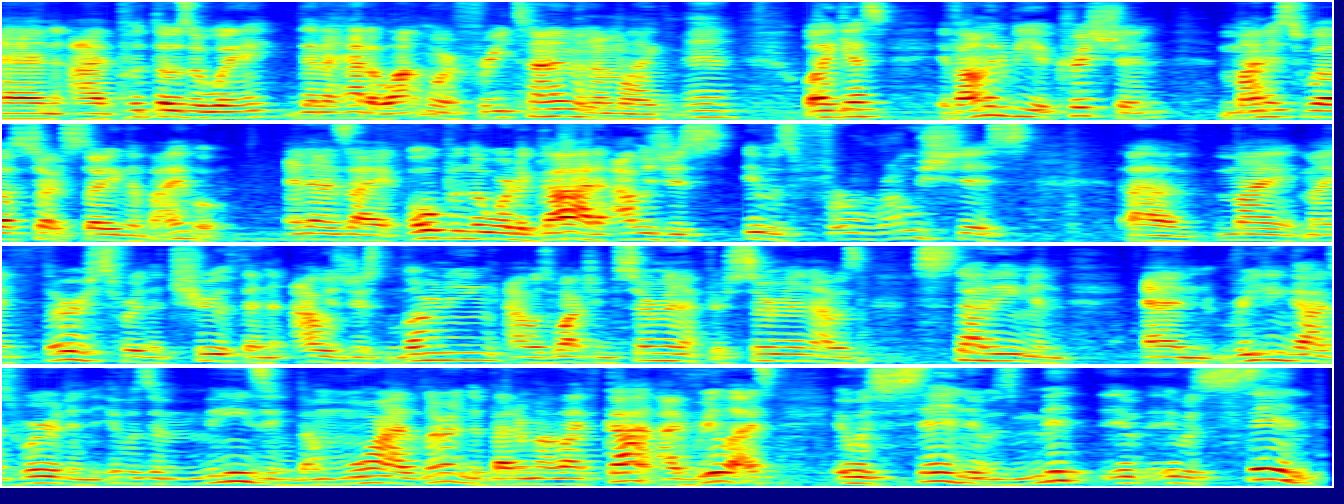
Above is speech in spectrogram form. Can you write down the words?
and I put those away. Then I had a lot more free time and I'm like, man, well, I guess if I'm going to be a Christian, might as well start studying the Bible. And as I opened the Word of God, I was just, it was ferocious. Uh, my my thirst for the truth, and I was just learning. I was watching sermon after sermon. I was studying, and and reading God's word, and it was amazing. The more I learned, the better my life got. I realized it was sin. It was it, it was sin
